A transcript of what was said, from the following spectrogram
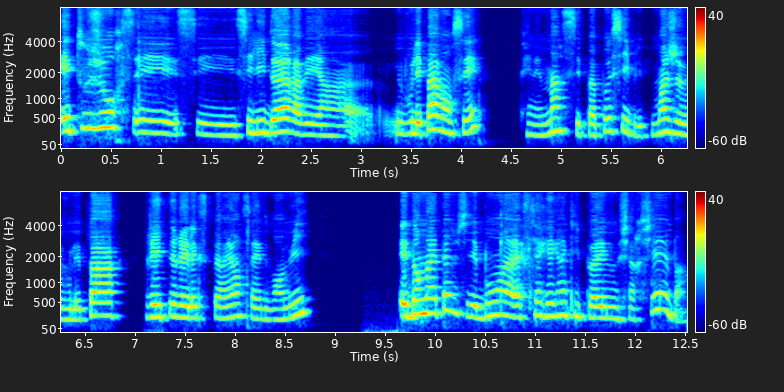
Et toujours, ces, leaders avaient ne voulaient pas avancer. Mais mince, c'est pas possible. moi, je voulais pas réitérer l'expérience être devant lui. Et dans ma tête, je me suis dit, bon, est-ce qu'il y a quelqu'un qui peut aller nous chercher? Ben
